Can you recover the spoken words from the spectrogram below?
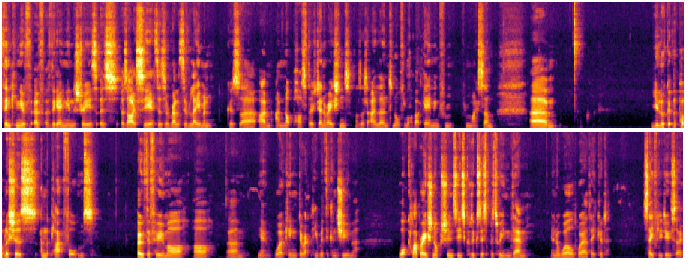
thinking of, of, of, the gaming industry as, as, as I see it as a relative layman, because uh, I'm I'm not part of those generations. As I said, I learned an awful lot about gaming from from my son. Um, you look at the publishers and the platforms, both of whom are are um, you know working directly with the consumer. What collaboration opportunities could exist between them in a world where they could safely do so?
